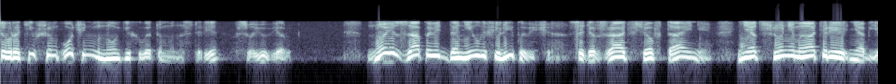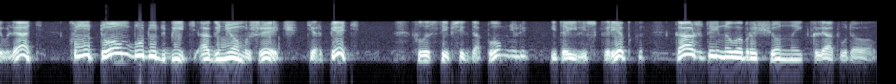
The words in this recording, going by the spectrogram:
совратившим очень многих в этом монастыре в свою веру. Но и заповедь Данилы Филипповича содержать все в тайне, ни отцу, ни матери не объявлять, кнутом будут бить, огнем жечь, терпеть, хлысты всегда помнили и таились крепко, каждый новообращенный клятву давал.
